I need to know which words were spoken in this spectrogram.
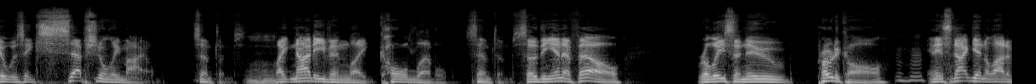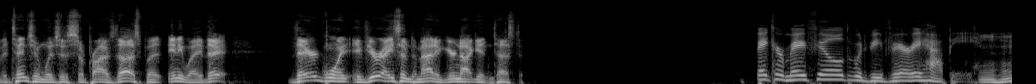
it was exceptionally mild symptoms, like not even like cold level symptoms. So the NFL released a new protocol, and it's not getting a lot of attention, which has surprised us. But anyway, they they're going. If you're asymptomatic, you're not getting tested. Baker Mayfield would be very happy. Mm-hmm.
